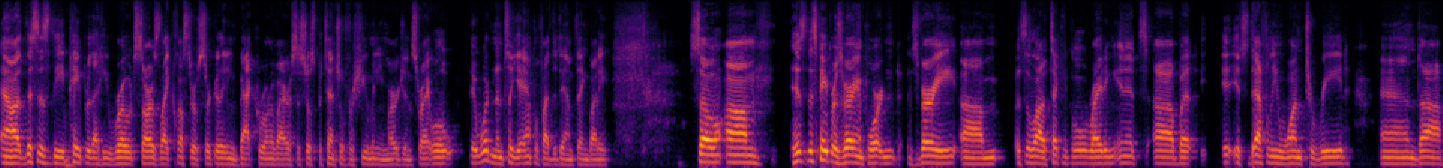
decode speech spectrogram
Uh, this is the paper that he wrote, SARS-like cluster of circulating bat coronaviruses shows potential for human emergence, right? Well, it wouldn't until you amplified the damn thing, buddy. So um, his, this paper is very important. It's very, um, it's a lot of technical writing in it, uh, but it, it's definitely one to read. And uh,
